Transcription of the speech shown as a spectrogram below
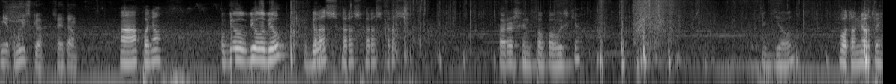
Нет, вышка, шайтан. А, понял. Убил, убил, убил. Убил. Хорош, хорош, хорош, хорош. Хорошая инфа по вышке. Где он? Вот он мертвый.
